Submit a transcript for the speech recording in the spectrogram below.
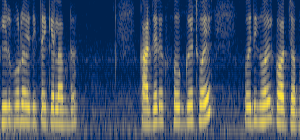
ভিড় বলে ওই দিকটায় গেলাম না। কার্জের গেট হয়ে ওইদিকে হয়ে ঘর যাব।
